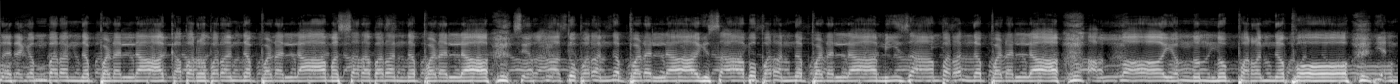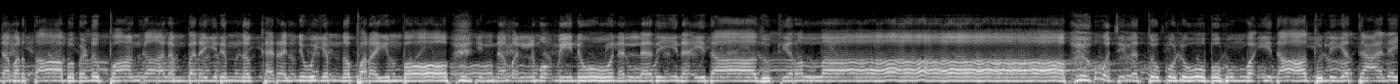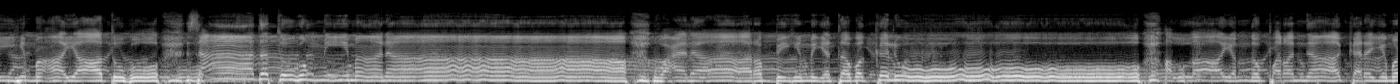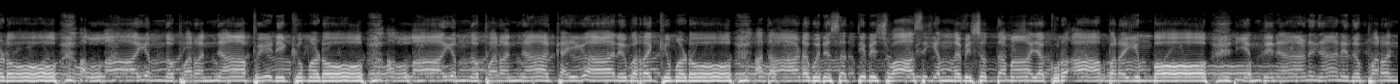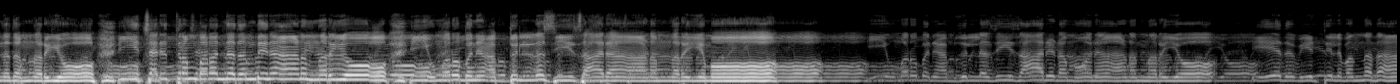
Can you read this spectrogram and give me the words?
നരകം പറഞ്ഞപ്പെടല്ല കബറ് പറഞ്ഞപ്പെടല്ല മസറ പറഞ്ഞപ്പെടല്ല സിറാത്ത് പറഞ്ഞപ്പെടല്ല ഹിസാബ് പറഞ്ഞപ്പെടല്ല മീസാം പറഞ്ഞപ്പെടല്ല അള്ളാ എന്നൊന്ന് പറഞ്ഞപ്പോ എന്റെ ഭർത്താവ് വെളുപ്പാങ്കാലം വരെ ഇരുന്ന് കരഞ്ഞു എന്ന് പറയുമ്പോ ഇന്നമൽ മുഅ്മിനൂനല്ലദീന ഇദാ ദുകിറല്ലാ വജിലത്തു ഖുലൂബുഹും വഇദാ തുലിയത അലൈഹിം ആയാതുഹു സാദത്തുഹും ഈമാനാ വഅലാ റബ്ബിഹിം യതവക്കലൂ. അല്ലാ എന്ന് പറഞ്ഞാ കരയുമടോ? അല്ലാ എന്ന് പറഞ്ഞാ പേടിക്കുമടോ? അല്ലാ എന്ന് പറഞ്ഞാ കൈകാ കൈകാൽ വിറയ്ക്കുമടോ അതാണ് ഒരു സത്യവിശ്വാസി എന്ന് വിശുദ്ധമായ ഖുർആൻ പറയുമ്പോ എന്തിനാണ് ഞാനിത് പറഞ്ഞതെന്നറിയോ? ഈ ചരിത്രം പറഞ്ഞത് എന്തിനാണെന്നറിയോ? ഈ ഉമർബിന് അബ്ദുൽ അസീസ് ആരാണെന്നറിയുമോ? അബ്ദുൽ അസീസ് ആരുടെ മോനാണെന്നറിയോ? ഏത് വീട്ടിൽ വന്നതാണ്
